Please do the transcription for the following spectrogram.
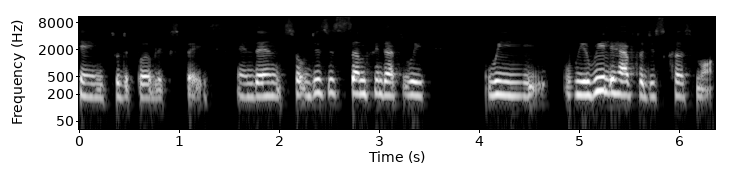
came to the public space and then so this is something that we we we really have to discuss more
